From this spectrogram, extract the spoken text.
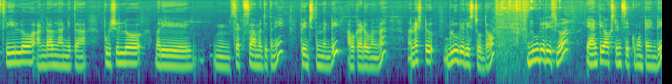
స్త్రీల్లో అండాల నాణ్యత పురుషుల్లో మరి సెక్స్ సామర్థ్యతని పెంచుతుందండి అవకాడో వలన. నెక్స్ట్ బ్లూబెర్రీస్ చూద్దాం. బ్లూబెర్రీస్లో యాంటీ ఆక్సిడెంట్స్ ఎక్కువ ఉంటాయండి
